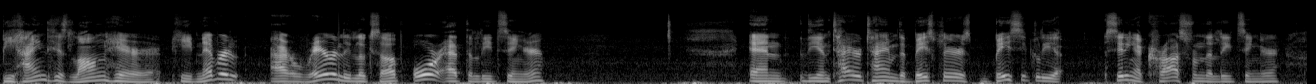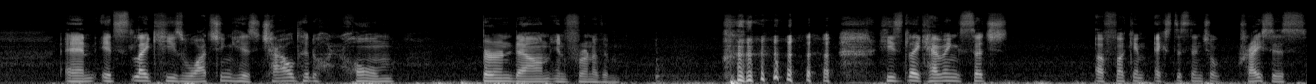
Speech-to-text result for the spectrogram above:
behind his long hair. He never, uh, rarely looks up or at the lead singer. And the entire time, the bass player is basically uh, sitting across from the lead singer and it's like he's watching his childhood home burn down in front of him. he's like having such a fucking existential crisis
